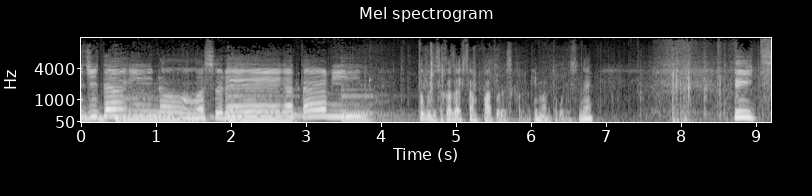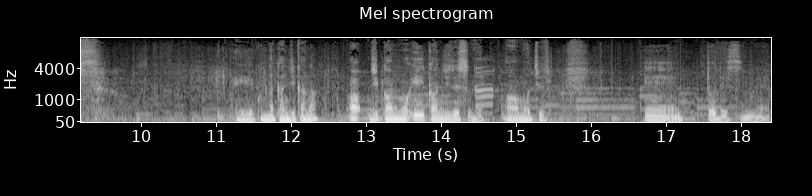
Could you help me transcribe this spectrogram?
い時代の忘れがたみ。特に坂崎さんパートですから今のとこですね。えいつえー、こんな感じかな？あ時間もいい感じですね。あもうちょい。えー、っとですね。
